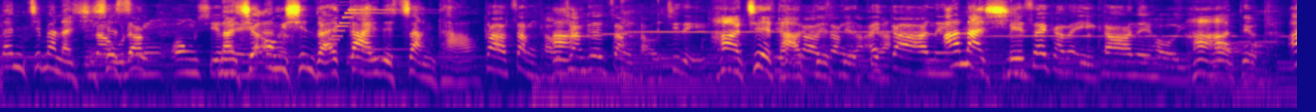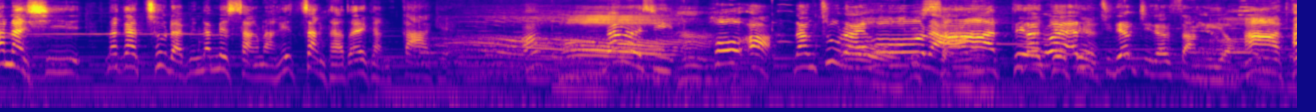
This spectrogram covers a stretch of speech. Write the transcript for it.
咱即摆若是说，有人往生，若是往心，就爱加迄个杖头。架杖头，像个杖头，即个。哈，即个头对对对。爱加安尼。啊，若是。袂使干那下骹安尼互伊。哈哈对。啊，若是那个厝内面咱要送人，迄杖头都爱共架起。啊，咱也是好啊，人厝内好好啦，咱来安尼一粒一粒送伊哦。啊，啊，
